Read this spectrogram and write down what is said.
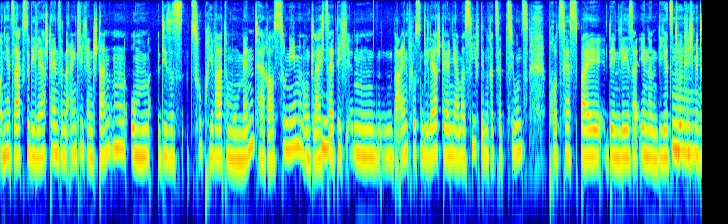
Und jetzt sagst du, die Lehrstellen sind eigentlich entstanden, um dieses zu private Moment herauszunehmen und gleichzeitig mhm. beeinflussen die Lehrstellen ja massiv den Rezeptionsprozess bei den LeserInnen, die jetzt mhm. wirklich mit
